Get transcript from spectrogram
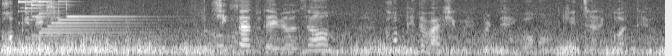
커피 대신 식사도 되면서 커피도 마시고 싶을 때 먹으면 괜찮을 것 같아요.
